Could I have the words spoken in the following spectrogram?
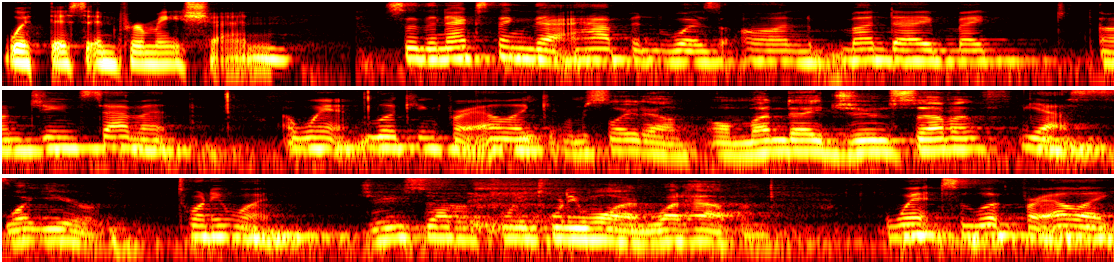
with this information. So the next thing that happened was on Monday, May, on June seventh, I went looking for Alec, Let me slow you down. On Monday, June seventh, yes, what year? twenty-one. June seventh, twenty twenty-one, what happened? Went to look for Alec,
